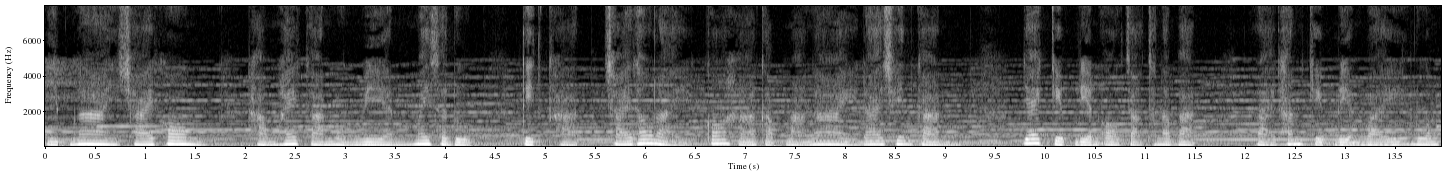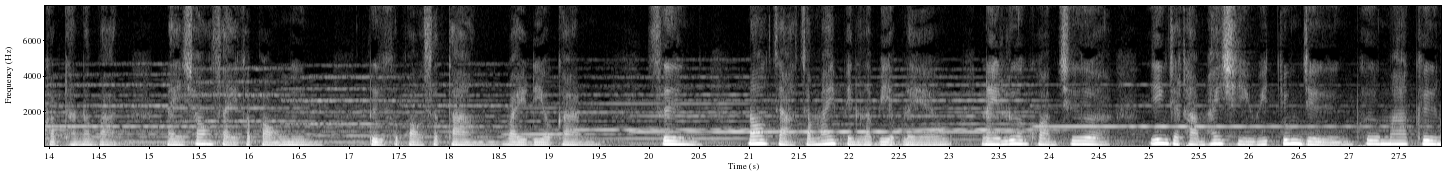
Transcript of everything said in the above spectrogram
หยิบง่ายใช้คล่องทำให้การหมุนเวียนไม่สะดุด ติดขัด ใช้เท่าไหร่ก็หากลับมาง่ายได้เช่นกัน แยกเก็บเหรียญออกจากธนบัตร หลายท่านเก็บเหรียญไว้รวมกับธนบัตร ในช่องใส่กระเป๋าเงิน หรือกระเป๋าสตางค์ใบเดียวกัน ซึ่งนอกจากจะไม่เป็นระเบียบแล้ว ในเรื่องความเชื่อ ยิ่งจะทำให้ชีวิตยุ่งเหยิงเพิ่มมากขึ้น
